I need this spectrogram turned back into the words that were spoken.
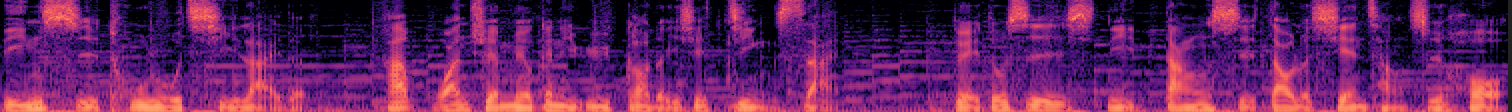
临时突如其来的，他完全没有跟你预告的一些竞赛，对，都是你当时到了现场之后，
